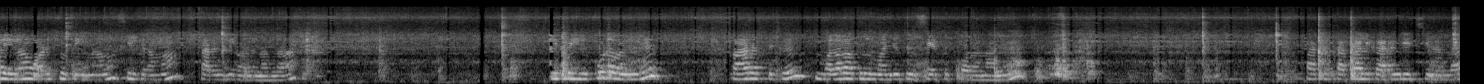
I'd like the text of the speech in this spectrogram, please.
தக்காளியெல்லாம் உடச்சி விட்டிங்கனாலும் சீக்கிரமாக கரைஞ்சி வரும் நல்லா இப்போ இது கூட வந்து காரத்துக்கு மிளகாத்தூள் மஞ்சத்தூள் சேர்த்து போகிறேன் நான். பார்த்து தக்காளி கரைஞ்சிடுச்சு நல்லா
